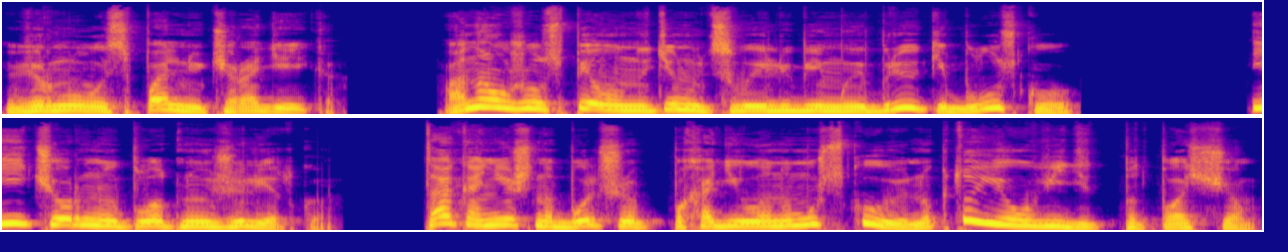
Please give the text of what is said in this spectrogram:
Вернулась в спальню чародейка. Она уже успела натянуть свои любимые брюки, блузку и черную плотную жилетку. Та, конечно, больше походила на мужскую, но кто ее увидит под плащом?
